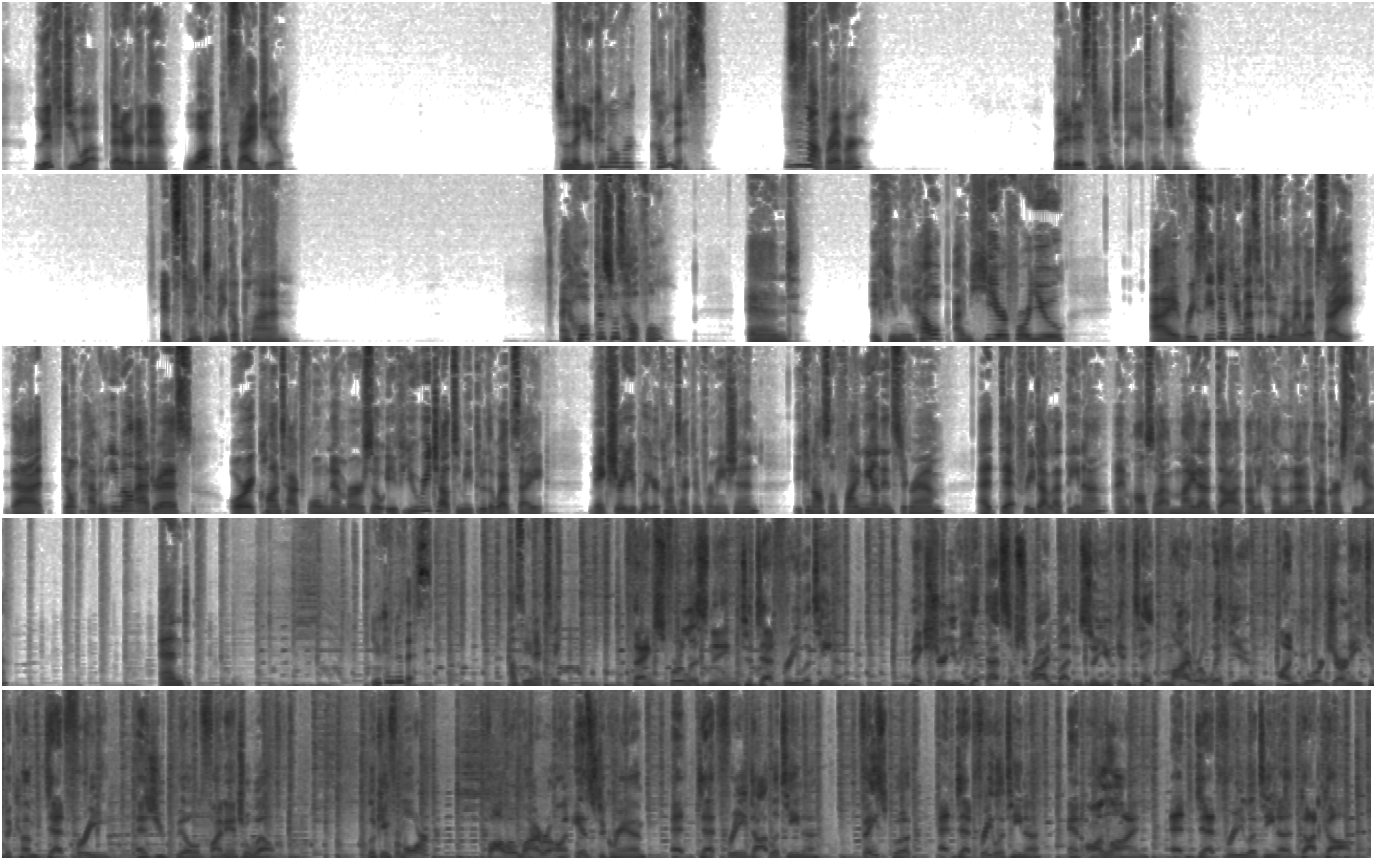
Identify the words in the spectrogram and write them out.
lift you up, that are going to walk beside you so that you can overcome this. This is not forever, but it is time to pay attention. It's time to make a plan. I hope this was helpful. And if you need help, I'm here for you. I've received a few messages on my website that don't have an email address or a contact phone number. So if you reach out to me through the website, make sure you put your contact information. You can also find me on Instagram at debtfree.latina. I'm also at mayra.alejandra.garcia. And you can do this. I'll see you next week. Thanks for listening to Debt Free Latina. Make sure you hit that subscribe button so you can take Mayra with you on your journey to become debt free as you build financial wealth. Looking for more? Follow Mayra on Instagram at debtfree.latina, Facebook at debtfreelatina, and online at debtfreelatina.com.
